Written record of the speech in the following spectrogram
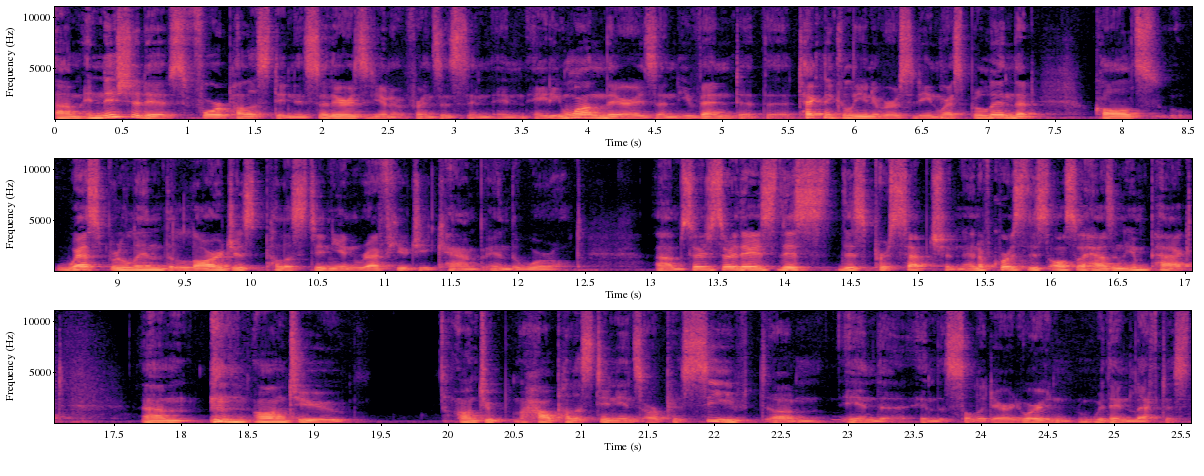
um, initiatives for Palestinians. So there's, you know, for instance, in, in 81, there is an event at the Technical University in West Berlin that calls West Berlin the largest Palestinian refugee camp in the world. Um, so, so there's this, this perception. And of course, this also has an impact um, onto, onto how Palestinians are perceived um, in, the, in the solidarity or in, within leftist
